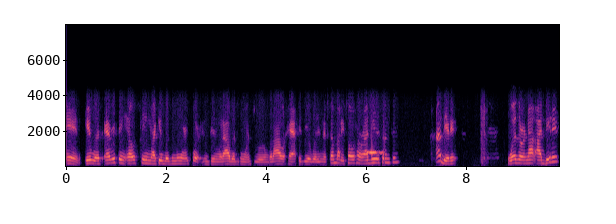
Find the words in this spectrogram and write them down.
And it was everything else seemed like it was more important than what I was going through and what I would have to deal with. And if somebody told her I did something, I did it. Whether or not I did it,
